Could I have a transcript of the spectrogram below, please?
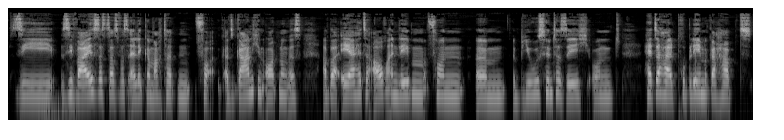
sie, sie weiß, dass das, was Alec gemacht hat, also gar nicht in Ordnung ist, aber er hätte auch ein Leben von ähm, Abuse hinter sich und hätte halt Probleme gehabt,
